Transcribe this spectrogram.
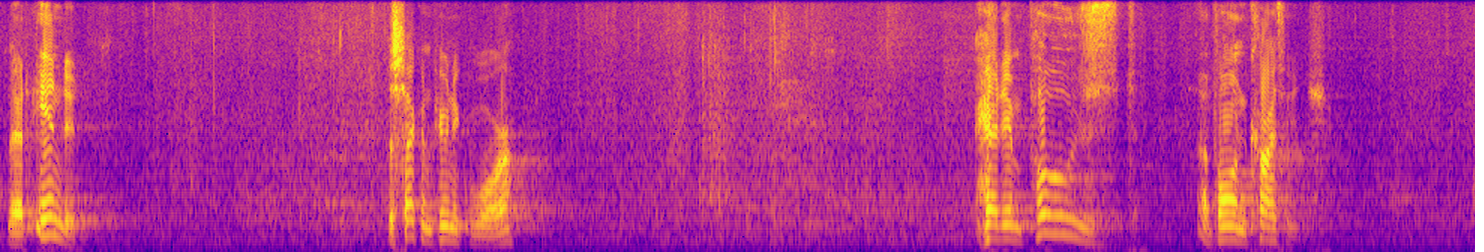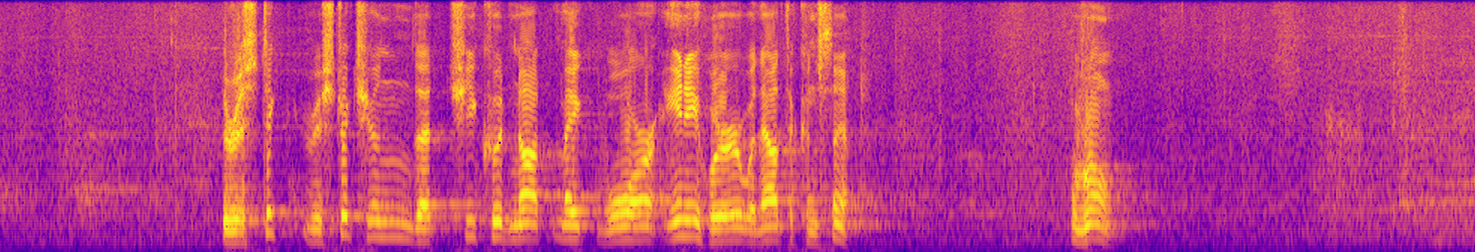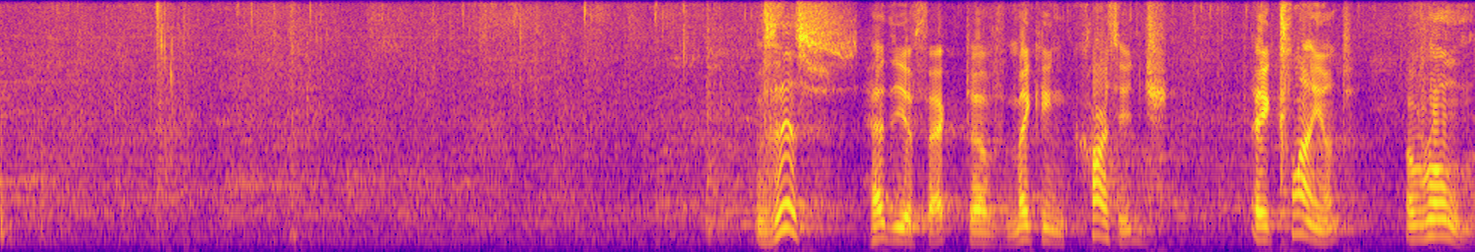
that ended the Second Punic War had imposed upon Carthage the restriction that she could not make war anywhere without the consent of Rome. This had the effect of making Carthage a client of Rome.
